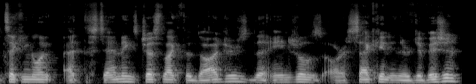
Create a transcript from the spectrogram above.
taking a look at the standings, just like the Dodgers, the Angels are second in their division,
